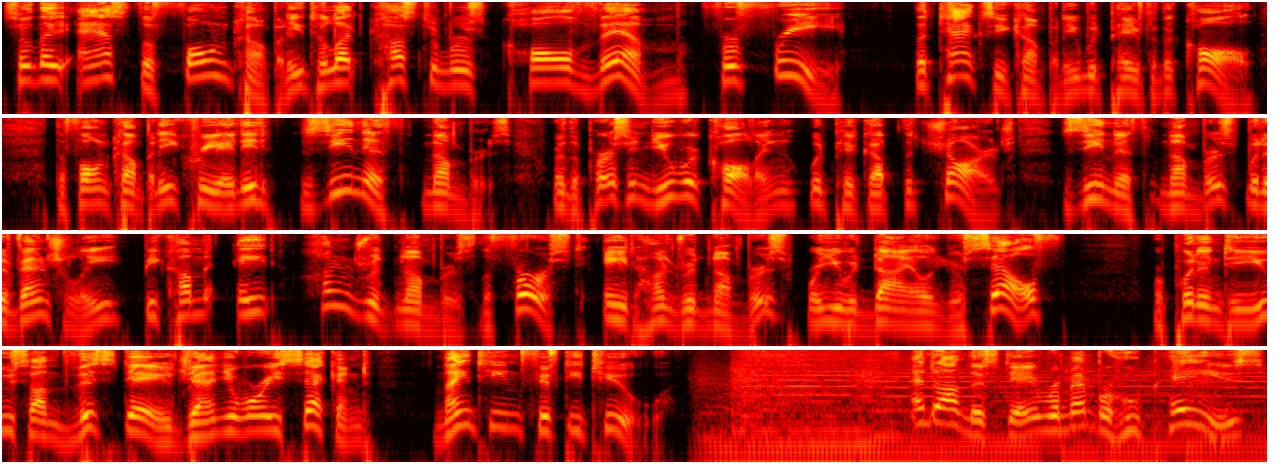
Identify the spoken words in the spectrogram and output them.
So they asked the phone company to let customers call them for free. The taxi company would pay for the call. The phone company created Zenith numbers, where the person you were calling would pick up the charge. Zenith numbers would eventually become 800 numbers. The first 800 numbers, where you would dial yourself, were put into use on this day, January 2nd, 1952. And on this day, remember who pays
